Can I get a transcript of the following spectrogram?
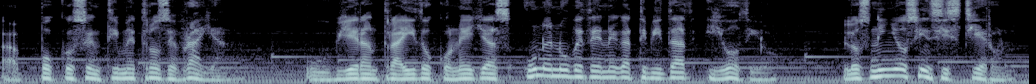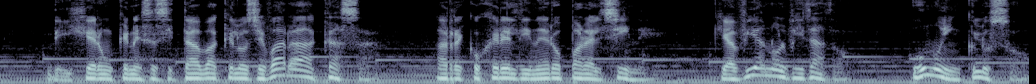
a pocos centímetros de Brian, hubieran traído con ellas una nube de negatividad y odio. Los niños insistieron. Dijeron que necesitaba que los llevara a casa a recoger el dinero para el cine, que habían olvidado. Uno incluso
